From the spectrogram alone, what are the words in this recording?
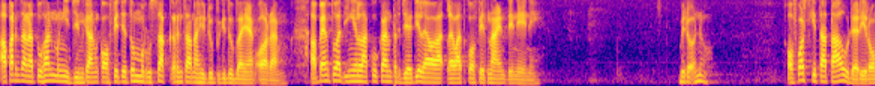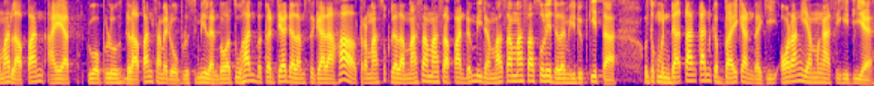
apa rencana Tuhan mengizinkan COVID itu merusak rencana hidup begitu banyak orang? Apa yang Tuhan ingin lakukan terjadi lewat lewat COVID-19 ini? Know. Of course kita tahu dari Roma 8 ayat 28 sampai 29 bahwa Tuhan bekerja dalam segala hal termasuk dalam masa-masa pandemi dan masa-masa sulit dalam hidup kita untuk mendatangkan kebaikan bagi orang yang mengasihi Dia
